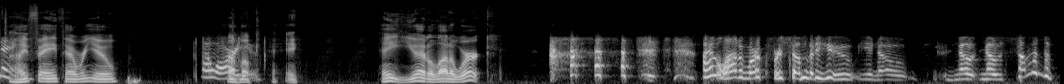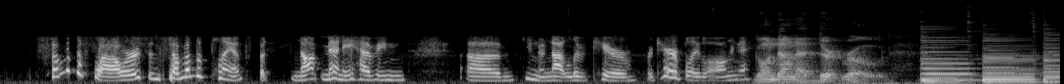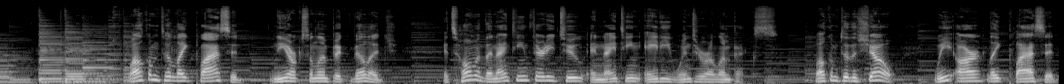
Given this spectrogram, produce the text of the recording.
morning. Hi, Faith. How are you? How are I'm you? okay. Hey, you had a lot of work. I had a lot of work for somebody who, you know, know knows some of the some of the flowers and some of the plants, but not many. Having, um, you know, not lived here for terribly long. Going down that dirt road. Welcome to Lake Placid, New York's Olympic Village. It's home of the 1932 and 1980 Winter Olympics. Welcome to the show. We are Lake Placid.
